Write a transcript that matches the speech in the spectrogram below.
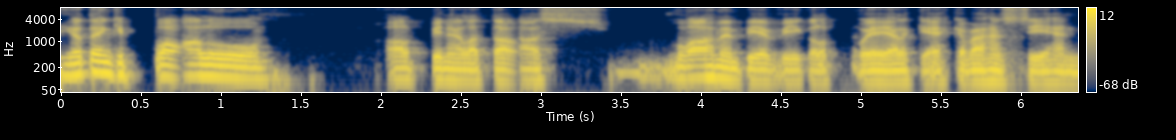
jotenkin paluu Alppinella taas vahvempien viikonloppujen jälkeen ehkä vähän siihen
